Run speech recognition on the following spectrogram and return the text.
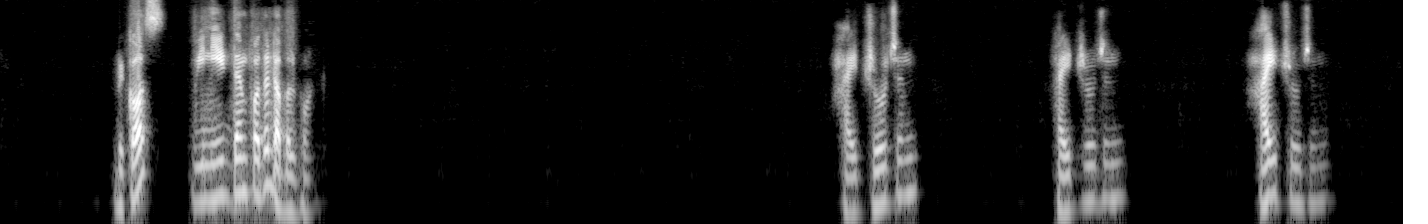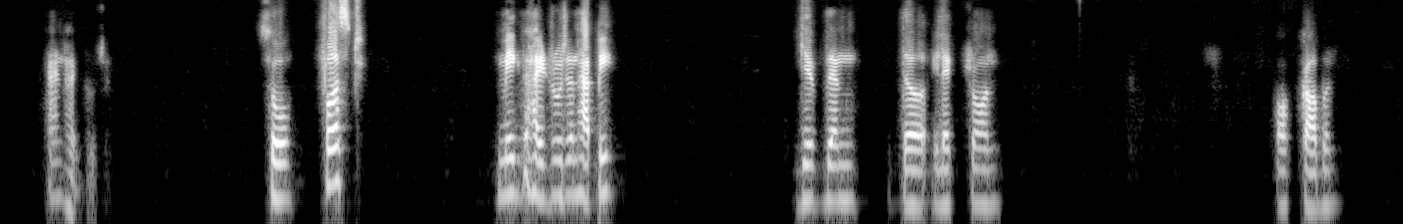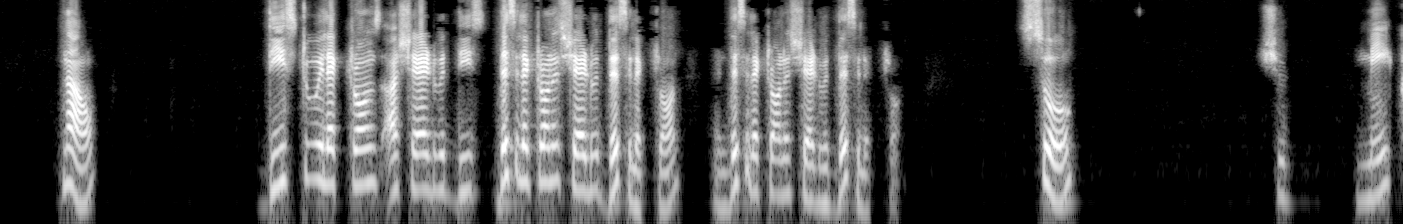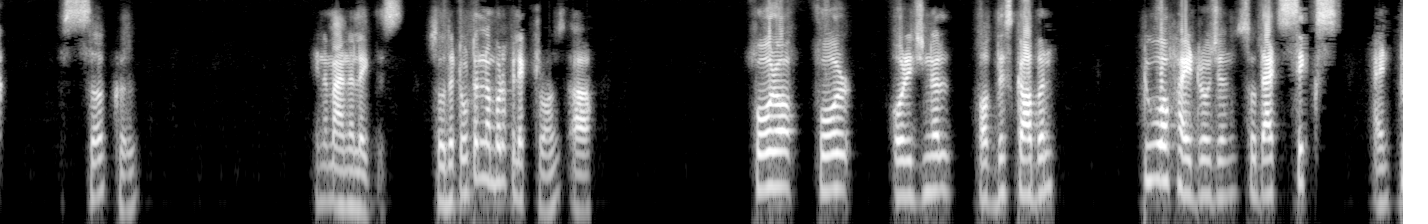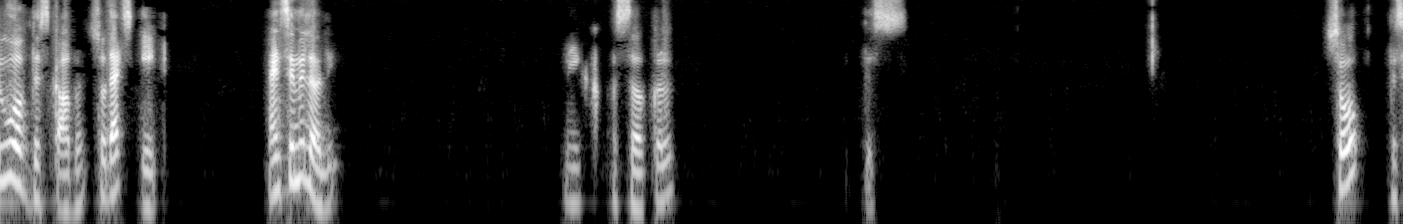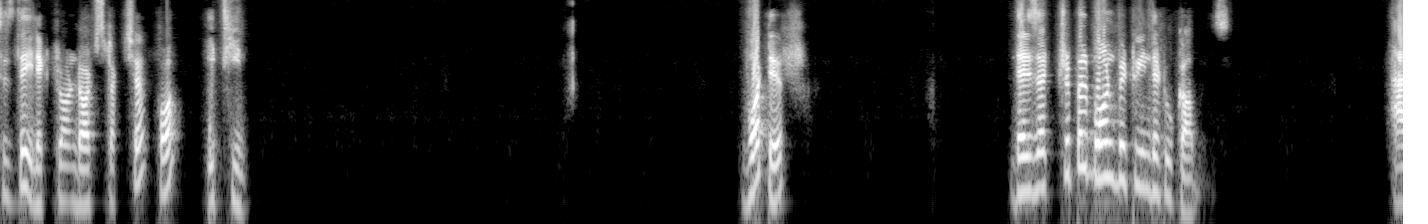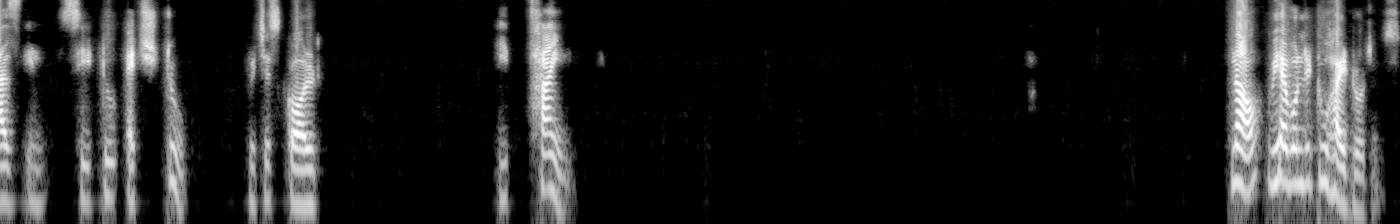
because we need them for the double bond. Hydrogen, hydrogen, hydrogen and hydrogen. So first make the hydrogen happy give them the electron of carbon. Now, these two electrons are shared with these, this electron is shared with this electron and this electron is shared with this electron. So, should make a circle in a manner like this. So the total number of electrons are 4 of 4 original of this carbon, 2 of hydrogen, so that's 6 and 2 of this carbon, so that's 8. And similarly, make a circle this. So this is the electron dot structure for ethene. What if there is a triple bond between the two carbons as in C2H2 which is called ethyne. Now we have only two hydrogens.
